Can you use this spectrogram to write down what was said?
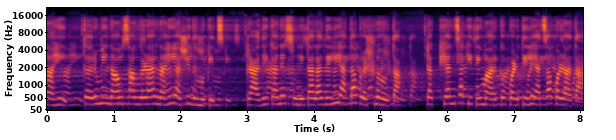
नाही तर मी नाव सांगणार नाही अशी धमकीच. राधिकाने सुनीताला दिली आता प्रश्न होता. टक्क्यांचा किती मार्क पडतील याचा पण आता.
